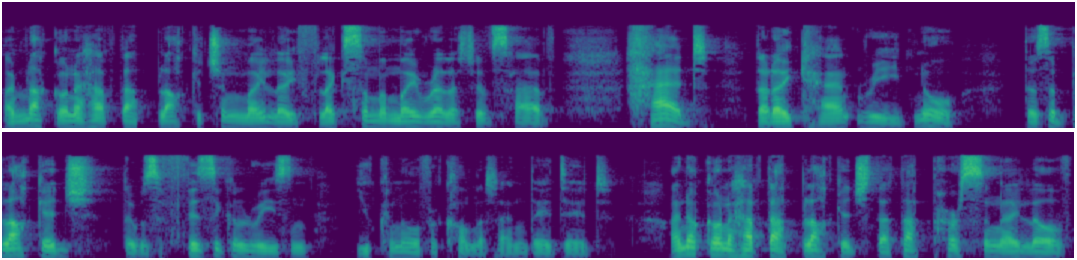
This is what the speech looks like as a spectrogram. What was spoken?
I'm not going to have that blockage in my life like some of my relatives have had that I can't read. No, there's a blockage, there was a physical reason, you can overcome it, and they did. I'm not going to have that blockage that that person I love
